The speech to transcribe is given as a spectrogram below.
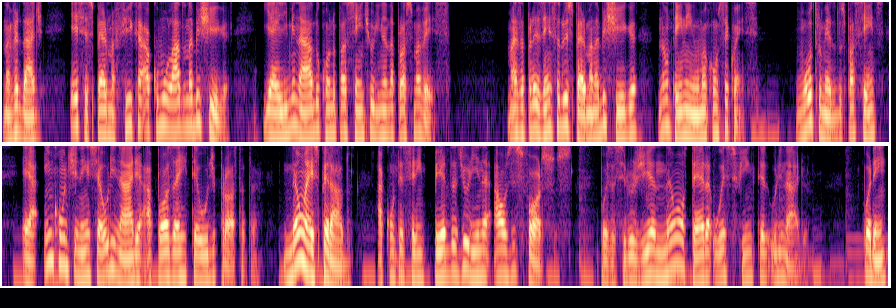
Na verdade, esse esperma fica acumulado na bexiga e é eliminado quando o paciente urina da próxima vez. Mas a presença do esperma na bexiga não tem nenhuma consequência. Um outro medo dos pacientes é a incontinência urinária após a RTU de próstata. Não é esperado acontecerem perdas de urina aos esforços, pois a cirurgia não altera o esfíncter urinário. Porém,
